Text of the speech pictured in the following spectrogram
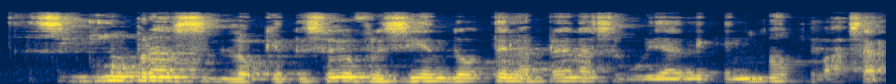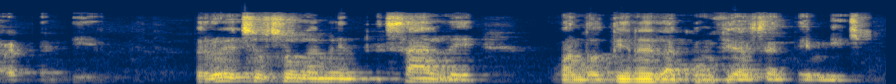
si compras lo que te estoy ofreciendo, ten la plena seguridad de que no te vas a arrepentir. Pero eso solamente sale cuando tienes la confianza en ti mismo.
